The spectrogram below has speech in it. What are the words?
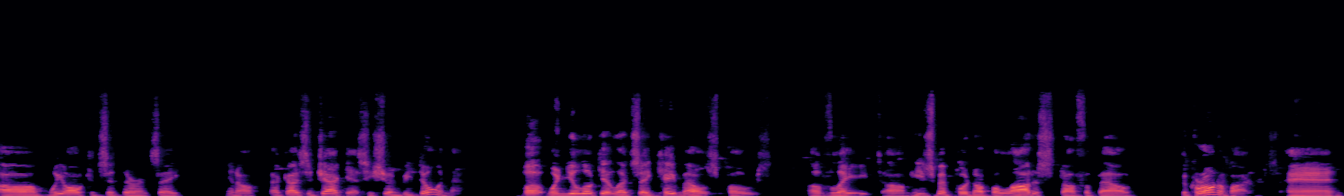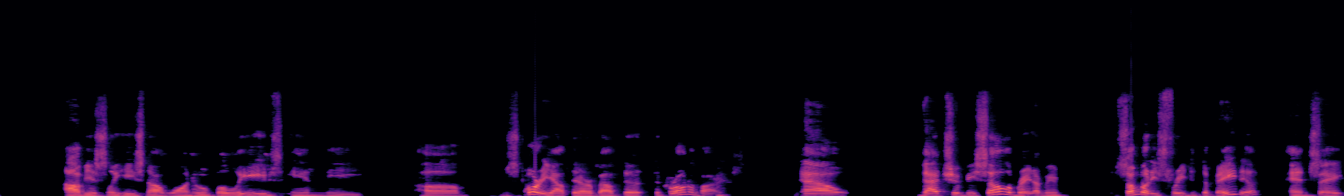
um, we all can sit there and say, you know, that guy's a jackass. He shouldn't be doing that. But when you look at, let's say, K Mel's post of late, um, he's been putting up a lot of stuff about the coronavirus. And obviously, he's not one who believes in the um, story out there about the, the coronavirus. Now, that should be celebrated. I mean, somebody's free to debate it and say,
